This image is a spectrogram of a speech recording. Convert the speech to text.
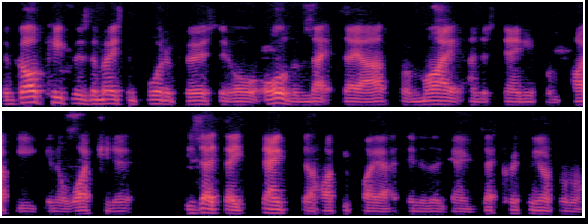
the goalkeeper is the most important person, or all of them they, they are, from my understanding from hockey, you know, watching it, is that they thank the hockey player at the end of the game. Is that correct me if I'm wrong?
